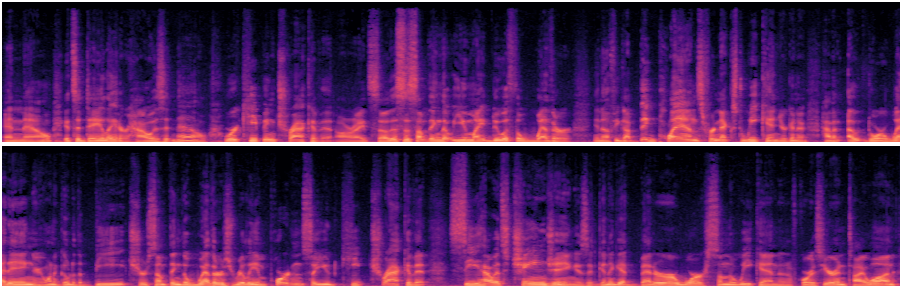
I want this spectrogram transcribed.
And now it's a day later. How is it now? We're keeping track of it. All right. So this is something that you might do with the weather. You know, if you got big plans for next weekend, you're going to have an outdoor wedding or you want to go to the beach or something. The weather's really important. So you'd keep track of it. See how it's changing. Is it going to get better or worse? on the weekend. And of course, here in Taiwan,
